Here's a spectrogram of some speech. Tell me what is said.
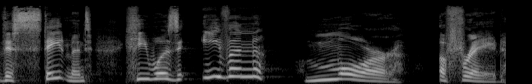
this statement, he was even more afraid.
